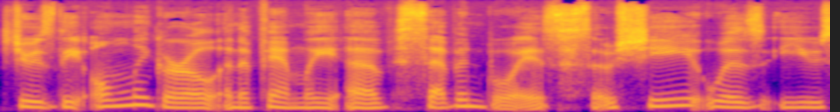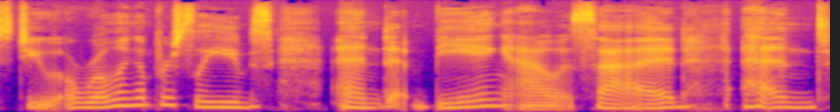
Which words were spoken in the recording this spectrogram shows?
She was the only girl in a family of seven boys, so she was used to rolling up her sleeves and being outside. And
